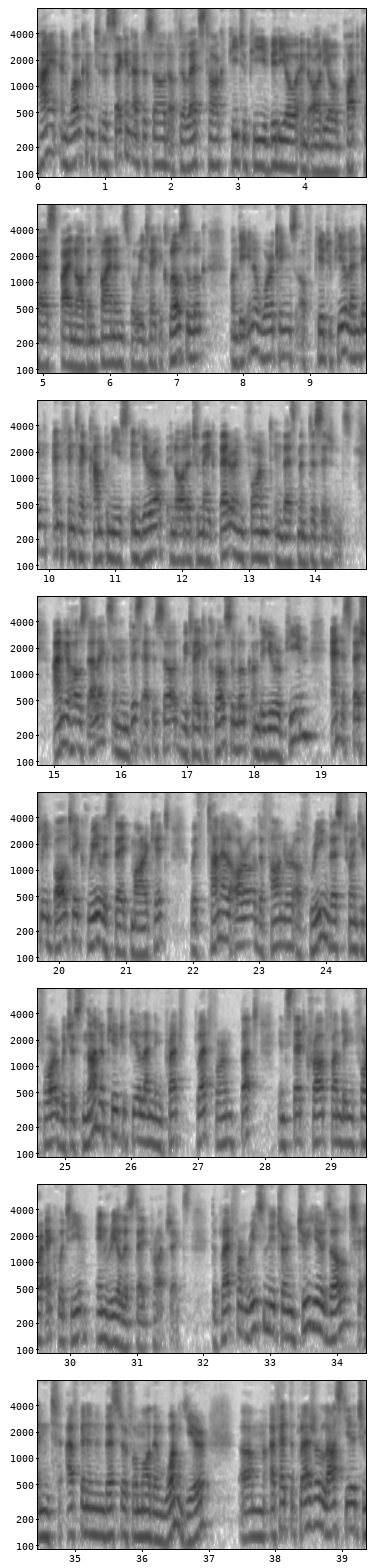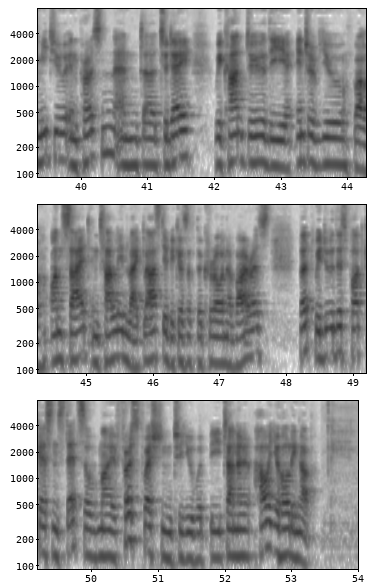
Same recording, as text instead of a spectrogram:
Hi, and welcome to the second episode of the Let's Talk P2P video and audio podcast by Northern Finance, where we take a closer look on the inner workings of peer to peer lending and fintech companies in Europe in order to make better informed investment decisions. I'm your host Alex, and in this episode, we take a closer look on the European and especially Baltic real estate market with Tanel Oro, the founder of Reinvest24, which is not a peer to peer lending platform, but instead crowdfunding for equity in real estate projects. The platform recently turned two years old, and I've been an investor for more than one year. Um, I've had the pleasure last year to meet you in person, and uh, today we can't do the interview well on site in Tallinn like last year because of the coronavirus. But we do this podcast instead. So my first question to you would be, Tanel, how are you holding up?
